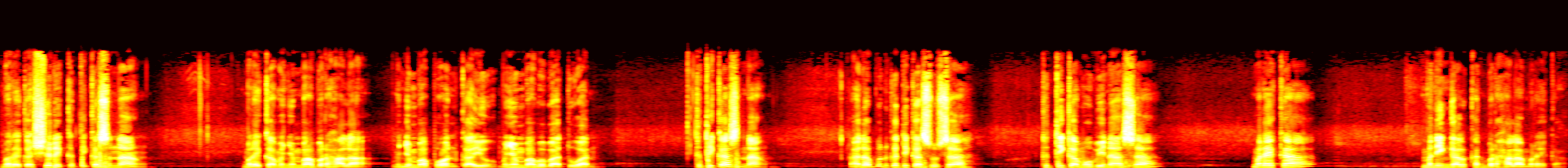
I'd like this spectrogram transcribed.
mereka syirik ketika senang. Mereka menyembah berhala menyembah pohon kayu menyembah bebatuan. Ketika senang Adapun ketika susah, ketika mau binasa, mereka meninggalkan berhala mereka.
